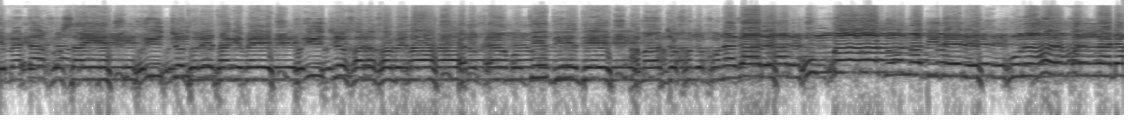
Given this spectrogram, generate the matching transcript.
এই বেটা হোসাইন, ধৈর্য ধরে থাকবে, ধৈর্য খারাপ হবে না। কেন কেমন দিনেতে আমার যখন কোনাগার উম্মাদ উম্মাদিদের গুনার পাল্লাটা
